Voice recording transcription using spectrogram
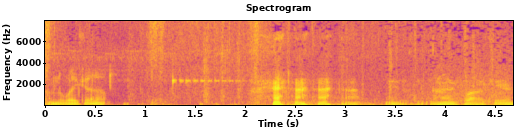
Time to wake up. It's Nine o'clock here.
